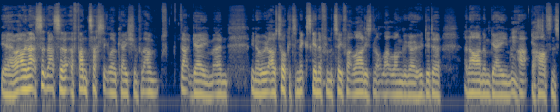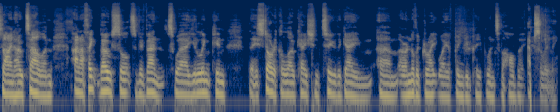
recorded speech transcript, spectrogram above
Yeah, well, I mean that's a, that's a, a fantastic location for that um, that game, and you know I was talking to Nick Skinner from the Two Fat Lardies not that long ago, who did a an Arnhem game Mm, at the yes. Hartenstein Hotel, and and I think those sorts of events where you're linking the historical location to the game um, are another great way of bringing people into the hobby. Absolutely.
